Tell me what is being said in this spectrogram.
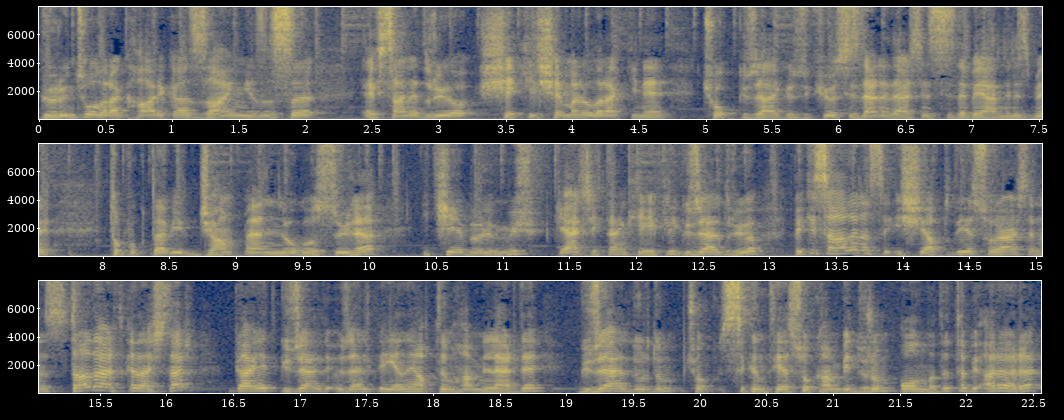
Görüntü olarak harika, Zayn yazısı efsane duruyor. Şekil şemal olarak yine çok güzel gözüküyor. Sizler ne dersiniz? Siz de beğendiniz mi? Topukta bir Jumpman logosuyla ikiye bölünmüş. Gerçekten keyifli, güzel duruyor. Peki sahada nasıl iş yaptı diye sorarsanız. Sahada arkadaşlar gayet güzeldi. Özellikle yana yaptığım hamlelerde güzel durdum. Çok sıkıntıya sokan bir durum olmadı. Tabi ara ara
